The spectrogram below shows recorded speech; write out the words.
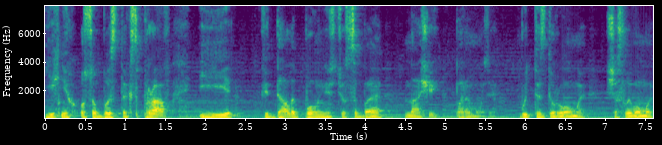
їхніх особистих справ, і віддали повністю себе нашій перемозі. Будьте здоровими, щасливими,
